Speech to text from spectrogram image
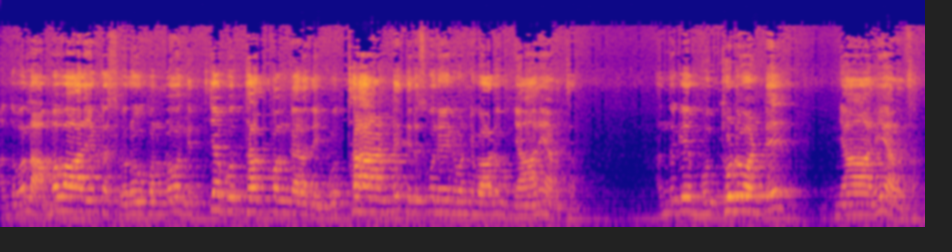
అందువల్ల అమ్మవారి యొక్క స్వరూపంలో నిత్య బుద్ధత్వం గలది. బుద్ధ అంటే తెలుసుకునేటువంటి వాడు జ్ఞాని అర్థం. అందుకే బుద్ధుడు అంటే జ్ఞాని అర్థం.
